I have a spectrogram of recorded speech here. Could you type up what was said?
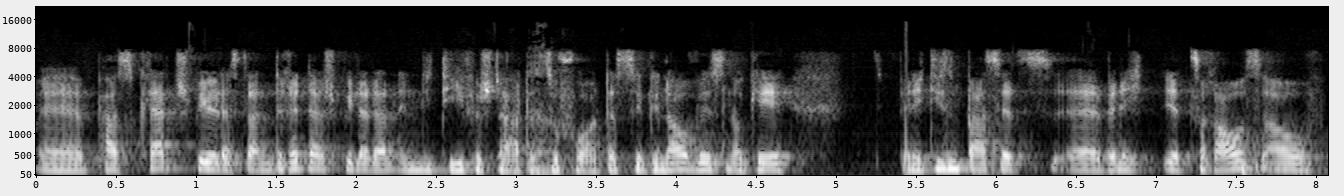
äh, Pass-Klatsch-Spiel, dass dann ein dritter Spieler dann in die Tiefe startet ja. sofort. Dass sie genau wissen, okay, wenn ich diesen Pass jetzt, äh, wenn ich jetzt raus auf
